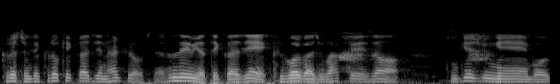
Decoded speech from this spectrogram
그렇죠. 근데 그렇게까지는 할 필요 없어요. 선생님이 여태까지 그걸 가지고 학교에서 두 개 중에 뭐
